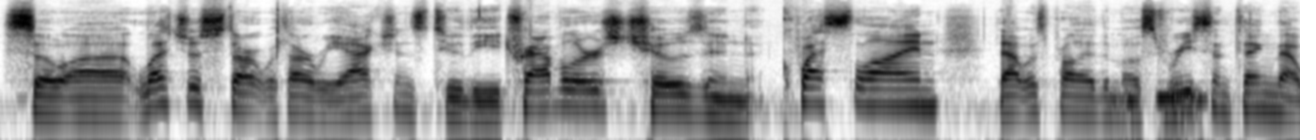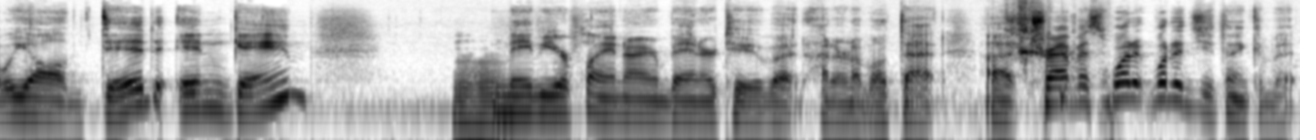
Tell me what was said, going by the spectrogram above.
so uh, let's just start with our reactions to the Traveler's Chosen quest line. That was probably the most recent thing that we all did in game. Maybe you're playing Iron Banner too, but I don't know about that. Uh, Travis, what what did you think of it?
